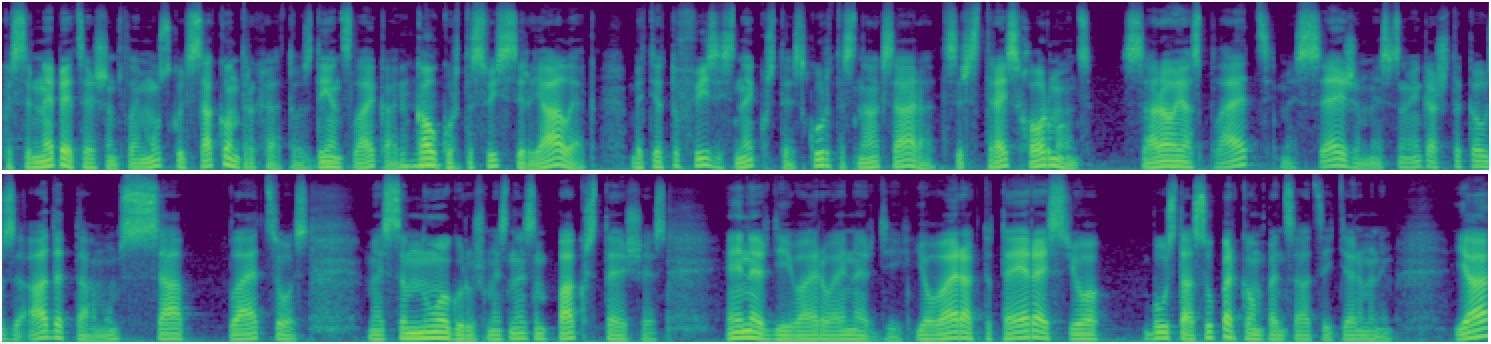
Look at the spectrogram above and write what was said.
kas ir nepieciešams, lai muskuļi sakontraktētos dienas laikā. Jo Mhm. kaut kur tas viss ir jāliek. Bet, ja tu fiziski nekusties, kur tas nāks ārā? Tas ir stresa hormons. Saraujās pleci, mēs sēžam, mēs esam vienkārši tā kā uz adatām, mums sāp plecos, mēs esam noguruši, mēs neesam pakustējušies. Enerģija vairo enerģiju. Jo vairāk tu tērēsi, jo būs tā superkompensācija ķermenim. Ja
